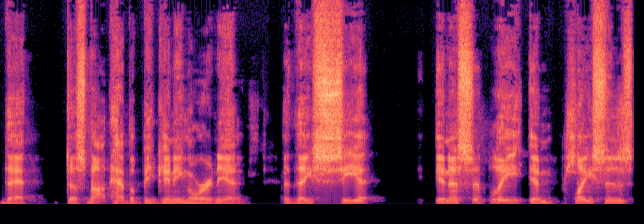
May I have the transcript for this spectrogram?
that does not have a beginning or an end. They see it innocently in places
